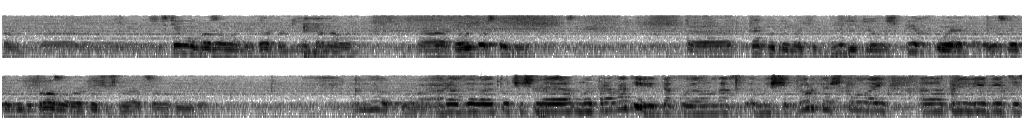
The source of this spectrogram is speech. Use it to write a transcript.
там, э, систему образования, да, другие каналы, э, к волонтерской деятельности. Э, Как вы думаете, будет ли успех у этого, если это будет разовая точечная акция в одном году? Разовое точечное мы проводили такое. У нас мы с четвертой школой э, плели дети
